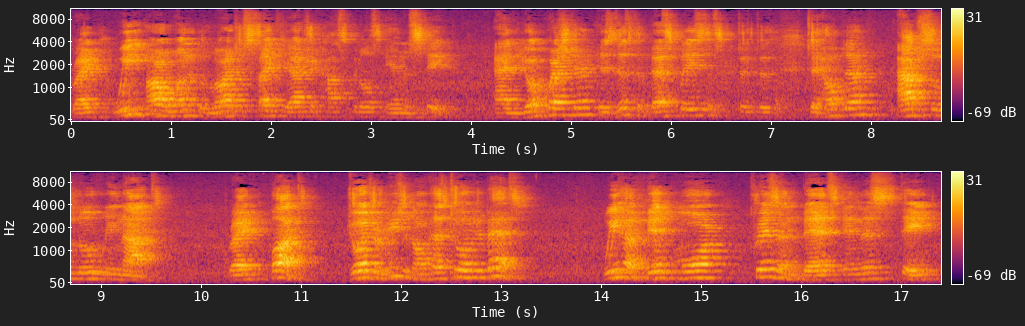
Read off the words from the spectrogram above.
right? We are one of the largest psychiatric hospitals in the state. And your question, is this the best place to, to, to help them? Absolutely not, right? But Georgia Regional has 200 beds. We have built more prison beds in this state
